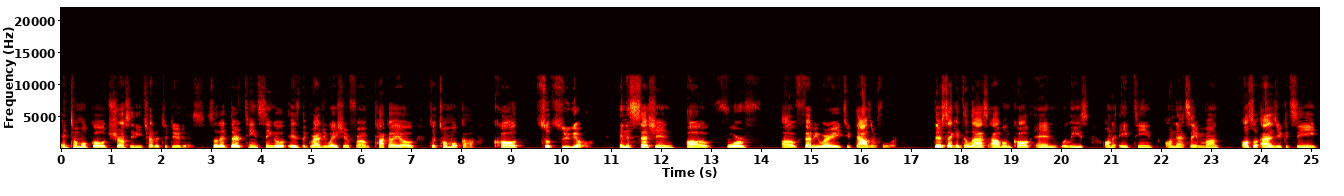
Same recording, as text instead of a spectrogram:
and Tomoko trusted each other to do this. So the 13th single is the graduation from Takayo to Tomoka called Sotsugo in the session of 4th of February 2004. Their second to last album called N released on the 18th on that same month. Also as you can see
